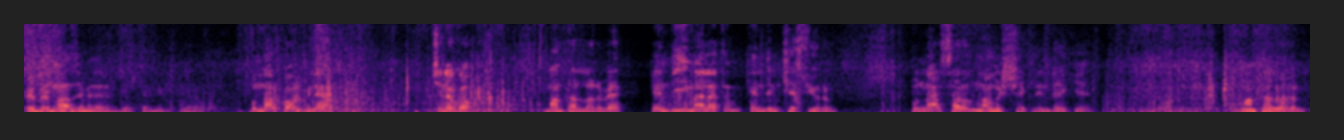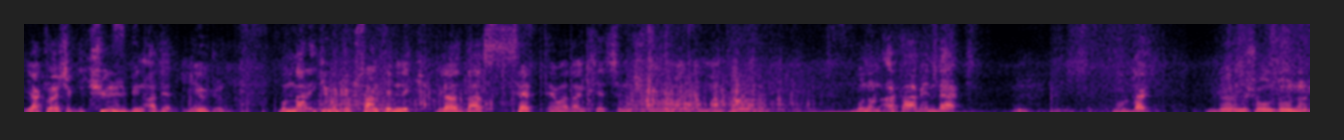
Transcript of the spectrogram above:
öbür malzemelerimi göstermek istiyorum. Bunlar komple çinekop mantarları ve kendi imalatım kendim kesiyorum. Bunlar sarılmamış şeklindeki mantarlarım. Yaklaşık 200 bin adet mevcut. Bunlar 2,5 santimlik biraz daha sert evadan kesilmiş normalde mantarlarım. Bunun akabinde burada görmüş olduğunuz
